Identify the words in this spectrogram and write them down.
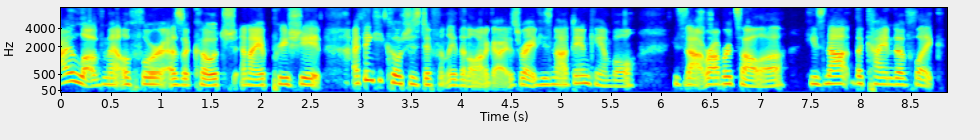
I love Matt LaFleur as a coach, and I appreciate. I think he coaches differently than a lot of guys, right? He's not Dan Campbell. He's not Robert Saleh. He's not the kind of like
